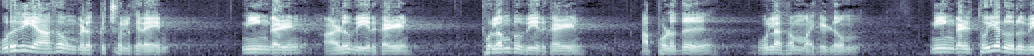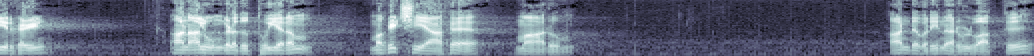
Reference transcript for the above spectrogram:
உறுதியாக உங்களுக்கு சொல்கிறேன். நீங்கள் அழுவீர்கள் புலம்புவீர்கள் அப்பொழுது உலகம் மகிழும். நீங்கள் துயருறுவீர்கள் ஆனால் உங்களது துயரம் மகிழ்ச்சியாக மாறும். ஆண்டவரின் அருள்வாக்கு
